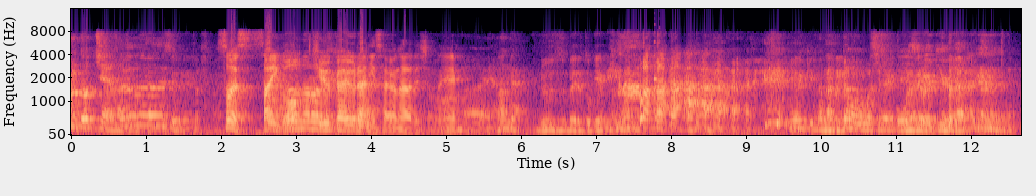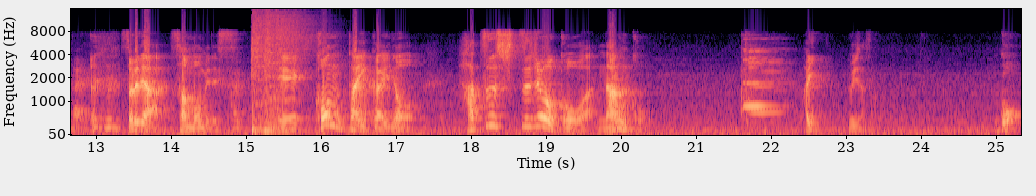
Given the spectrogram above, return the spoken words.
3にどっちやるなと思った。さよならですよね確か。そうです。最後さよならです9回裏にさよならでしたね。はい。なんで？ルーズベルトゲームだった野球が最も面白い面白い9対8なのでね。は いそれでは3問目です、はい。えー今大会の初出場校は何校？はい藤田さん。5はい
